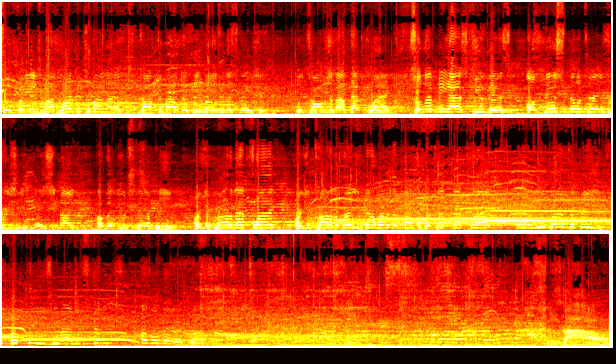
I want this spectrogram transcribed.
So fans, my partner to my left talked about the heroes of this nation. We talked about that flag. So let me ask you this, on this Military Appreciation Night of the Youth Stampede, are you proud of that flag? Are you proud of the brave men and women that fight to protect that flag? And are you proud to be from these United States of America? Style.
